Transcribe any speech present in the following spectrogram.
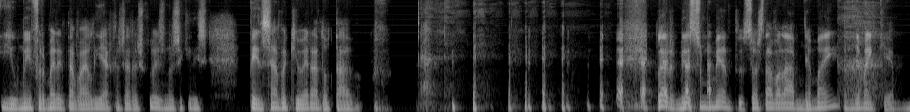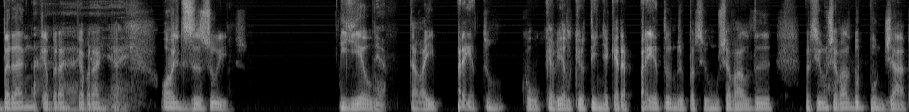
e uma enfermeira que estava ali a arranjar as coisas, não sei o que, disse, pensava que eu era adotado. claro, nesse momento só estava lá a minha mãe, a minha mãe que é branca, branca, branca, ai, ai. olhos azuis. E eu Yeah. estava aí preto, com o cabelo que eu tinha, que era preto, parecia um chaval de parecia um chaval do Punjab,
